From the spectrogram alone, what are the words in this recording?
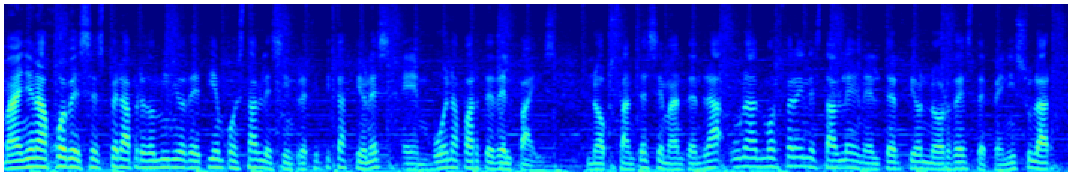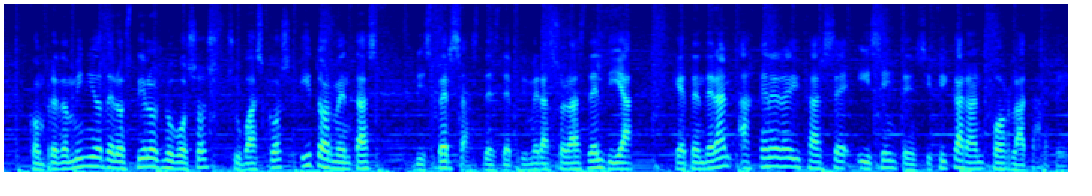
Mañana jueves se espera predominio de tiempo estable sin precipitaciones en buena parte del país. No obstante, se mantendrá una atmósfera inestable en el tercio nordeste peninsular, con predominio de los cielos nubosos, chubascos y tormentas dispersas desde primeras horas del día, que tenderán a generalizarse y se intensificarán por la tarde.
